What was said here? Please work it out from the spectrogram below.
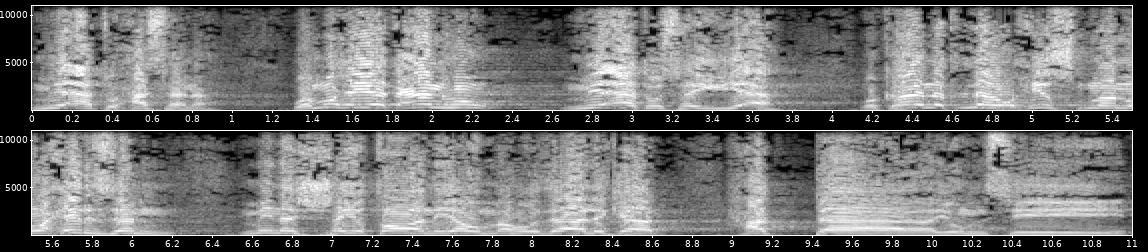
مئة حسنة ومحيت عنه مئة سيئة وكانت له حصنا وحرزا من الشيطان يومه ذلك حتى يمسي.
